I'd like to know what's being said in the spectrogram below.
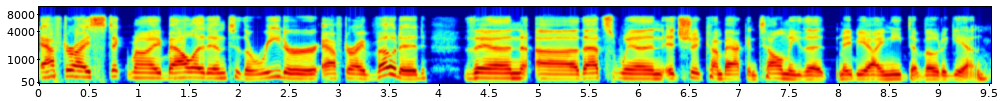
after I stick my ballot into the reader after I voted, then uh, that's when it should come back and tell me that maybe I need to vote again.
